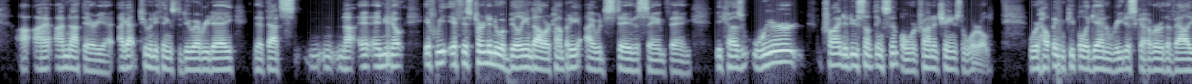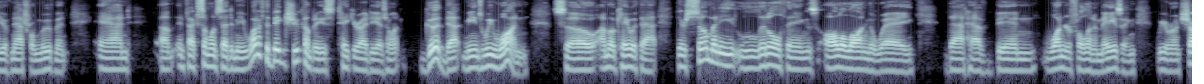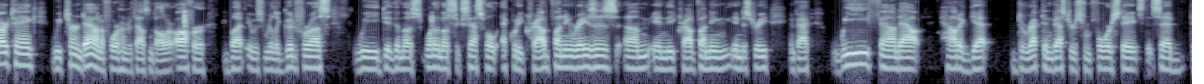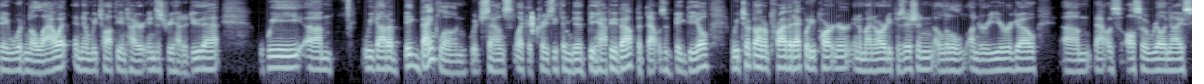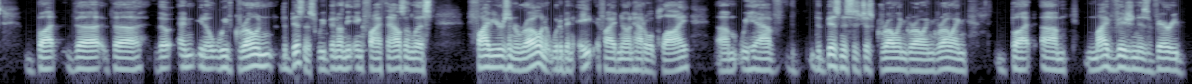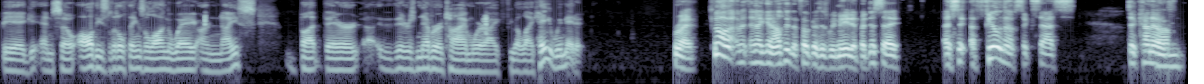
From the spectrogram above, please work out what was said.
I, am not there yet. I got too many things to do every day. That that's not. And, and, you know, if we if this turned into a billion dollar company, I would stay the same thing because we're trying to do something simple. We're trying to change the world. We're helping people again rediscover the value of natural movement. And um, in fact, someone said to me, "What if the big shoe companies take your ideas?" I went, "Good. That means we won." So I'm okay with that. There's so many little things all along the way that have been wonderful and amazing. We were on Shark Tank. We turned down a $400,000 offer, but it was really good for us. We did the most one of the most successful equity crowdfunding raises um, in the crowdfunding industry. In fact, we found out how to get direct investors from four states that said they wouldn't allow it, and then we taught the entire industry how to do that. We um, we got a big bank loan, which sounds like a crazy thing to be happy about, but that was a big deal. We took on a private equity partner in a minority position a little under a year ago. Um, that was also really nice. But the the the and you know we've grown the business. We've been on the Inc. 5000 list five years in a row, and it would have been eight if I had known how to apply. Um, we have the business is just growing, growing, growing but um, my vision is very big and so all these little things along the way are nice but there uh, there's never a time where i feel like hey we made it. Right. No and again i don't think the focus is we made it but just a a, a feeling of success to kind of um,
